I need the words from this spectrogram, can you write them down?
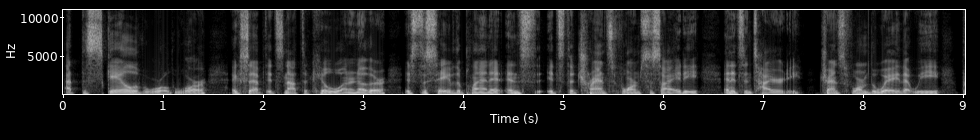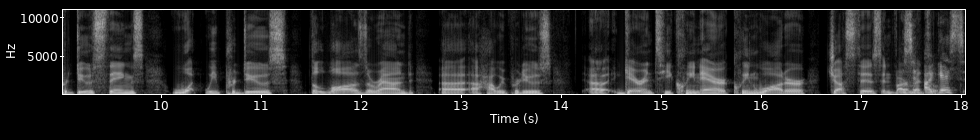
at the scale of a world war, except it's not to kill one another, it's to save the planet and it's, it's to transform society in its entirety. Transform the way that we produce things, what we produce, the laws around uh, uh how we produce, uh, guarantee clean air, clean water, justice, environmental. I guess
